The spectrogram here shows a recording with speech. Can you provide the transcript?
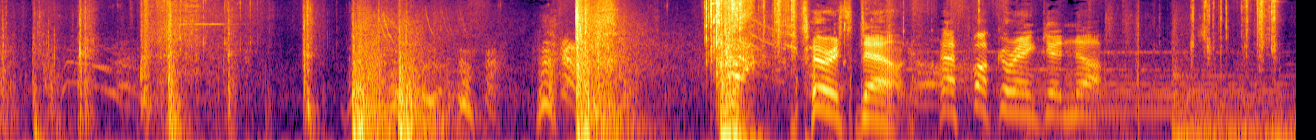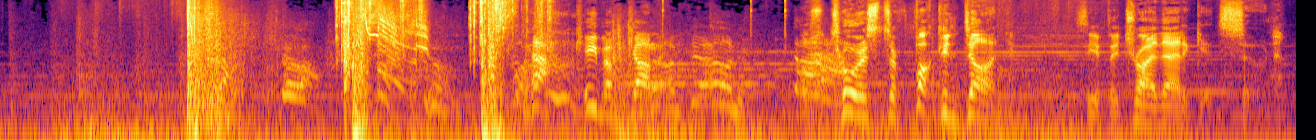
Turret's down. That fucker ain't getting up. Ha! Keep them coming. I'm down! Those tourists are fucking done. See if they try that again soon.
